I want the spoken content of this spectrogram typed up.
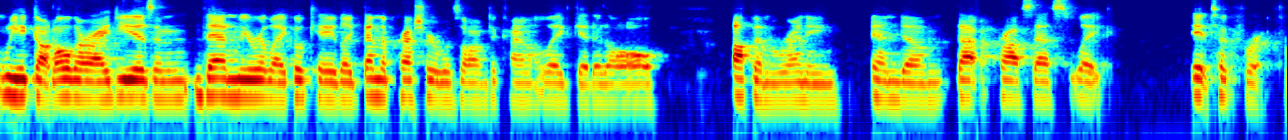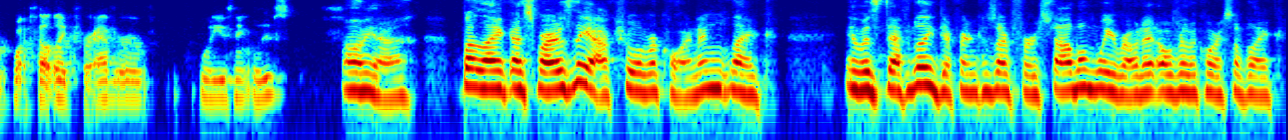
we had got all our ideas and then we were like okay like then the pressure was on to kind of like get it all up and running and um, that process like it took for, for what felt like forever. What do you think, Luce? Oh yeah, but like as far as the actual recording, like it was definitely different because our first album we wrote it over the course of like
